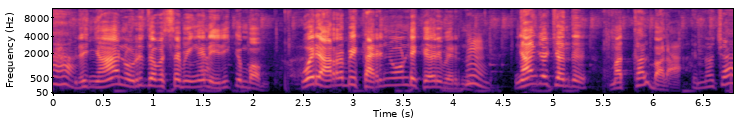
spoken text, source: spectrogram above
ആ. ഇത് ഞാൻ ഒരു ദിവസം ഇങ്ങനെ ഇരിക്കുമ്പം ഒരു അറബി കരഞ്ഞോണ്ട് കയറി വരുന്നു. ഞാൻ ചോദിച്ചെന്ത് മത്കാൽ ബാല. എന്ന് വെച്ചാ?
